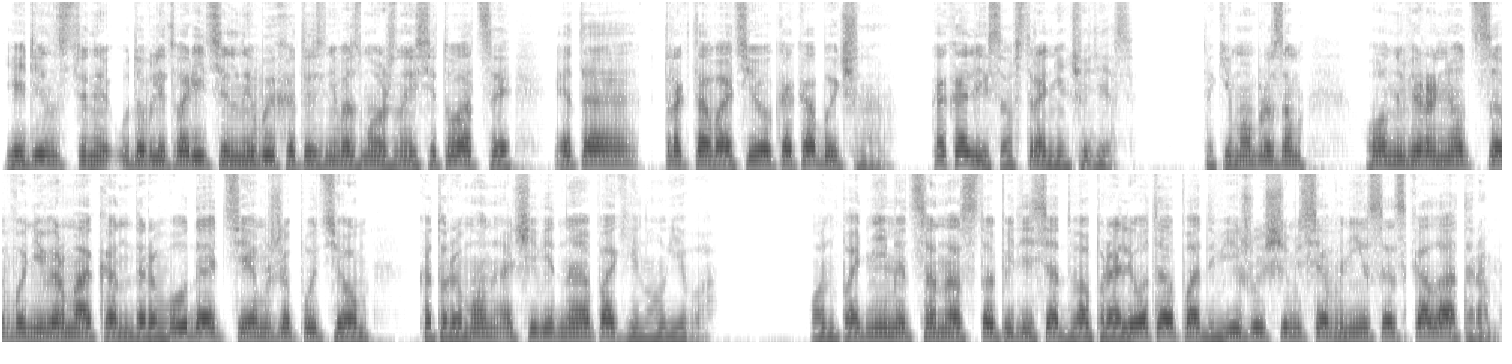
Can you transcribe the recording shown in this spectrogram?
Единственный удовлетворительный выход из невозможной ситуации — это трактовать ее как обычную, как Алиса в «Стране чудес». Таким образом, он вернется в универмаг Андервуда тем же путем, которым он, очевидно, покинул его. Он поднимется на 152 пролета по движущимся вниз эскалаторам.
